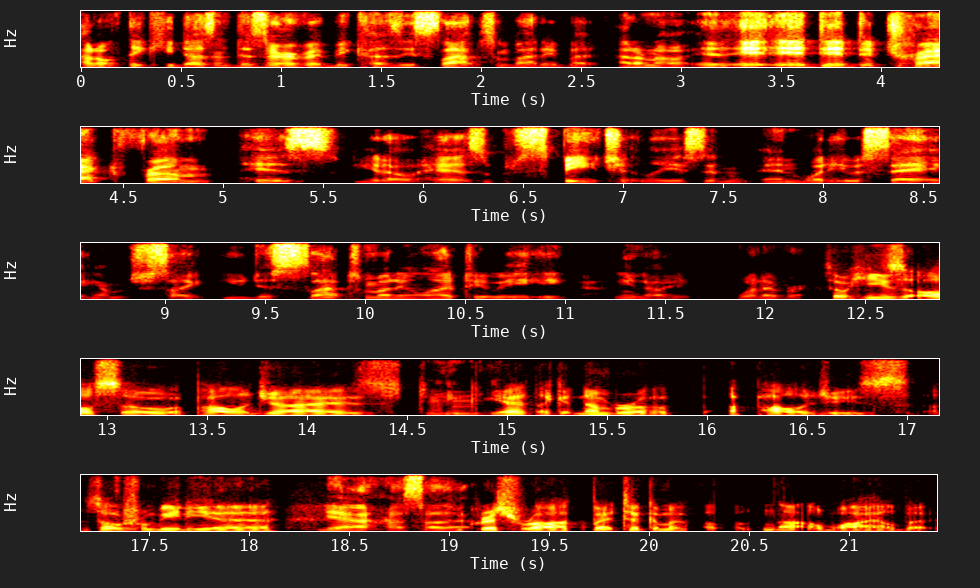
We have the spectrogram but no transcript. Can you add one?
I don't think he doesn't deserve it because he slapped somebody, but I don't know. It, it, it did detract from his, you know, his speech at least and, and what he was saying. I'm just like, you just slapped somebody on live TV. He, you know, whatever. So he's also apologized. He, Mhm. he had like a number of apologies on social media. Yeah, I saw that. Chris Rock, but it took him a, a- not a while, but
